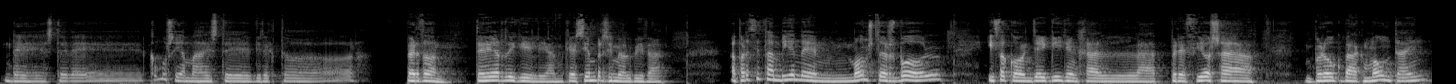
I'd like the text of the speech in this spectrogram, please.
de este de... ¿cómo se llama este director? Perdón, Terry Gilliam, que siempre se me olvida. Aparece también en Monsters Ball, hizo con Jake Gyllenhaal la preciosa Brokeback Mountain.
